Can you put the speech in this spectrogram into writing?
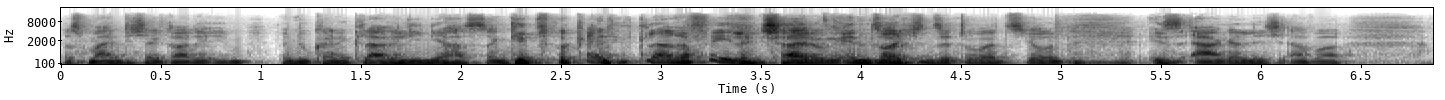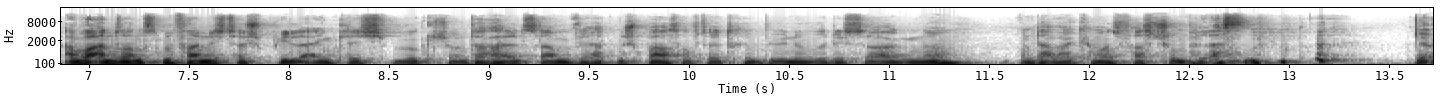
das meinte ich ja gerade eben, wenn du keine klare Linie hast, dann gibt es auch keine klare Fehlentscheidung in solchen Situationen. Ist ärgerlich, aber, aber ansonsten fand ich das Spiel eigentlich wirklich unterhaltsam. Wir hatten Spaß auf der Tribüne, würde ich sagen. Ne? Und dabei kann man es fast schon belassen. Ja.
